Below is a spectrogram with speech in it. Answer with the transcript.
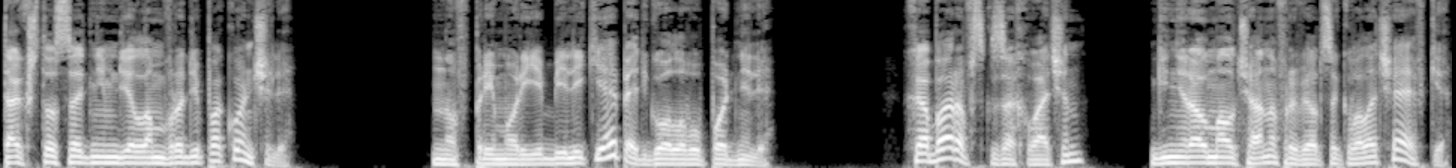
Так что с одним делом вроде покончили. Но в Приморье белики опять голову подняли. Хабаровск захвачен, генерал Молчанов рвется к Волочаевке.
